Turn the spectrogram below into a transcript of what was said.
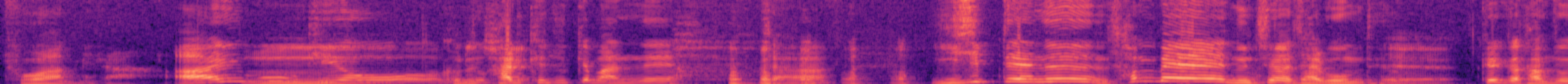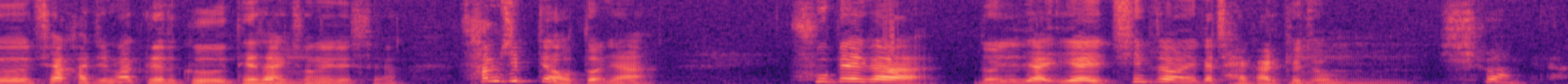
좋아합니다. 아이고 음, 귀여워. 그렇지. 가르쳐 줄 게 많네. 자, 20대는 선배 눈치만 잘 보면 돼요. 예. 그러니까 감독은 취약하지만 그래도 그 대상이 음. 정해져 있어요. 30대는 어떠냐? 후배가 너야 얘 신입사원이니까 잘 가르쳐 줘. 음. 싫어합니다.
